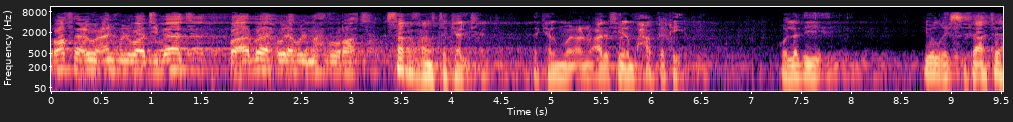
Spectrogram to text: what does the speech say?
رفعوا عنه الواجبات وأباحوا له المحظورات. سقط عنه التكاليف المعارفين المحققين والذي يلغي صفاته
